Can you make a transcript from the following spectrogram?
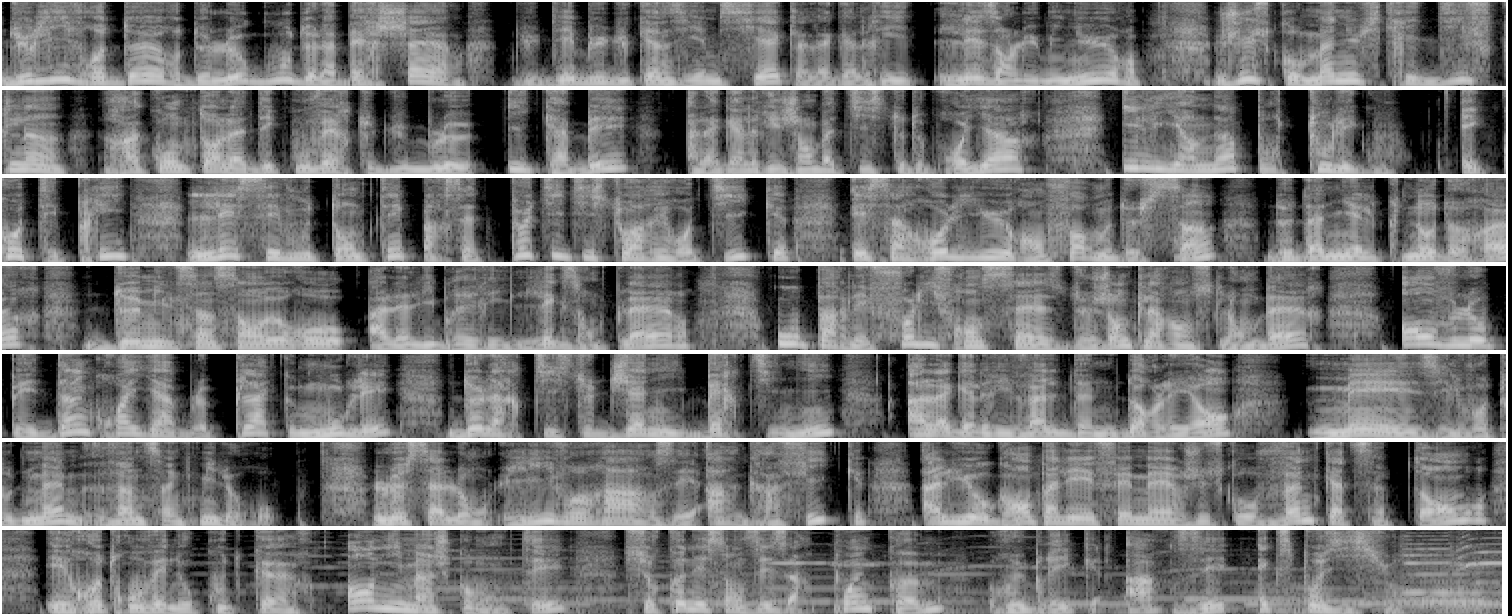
Du livre d'heures de Le Goût de la Berchère du début du XVe siècle à la galerie Les Enluminures, jusqu'au manuscrit d'Yves Klein racontant la découverte du bleu IKB à la galerie Jean-Baptiste de Broyard, il y en a pour tous les goûts. Et côté prix, laissez-vous tenter par cette petite histoire érotique et sa reliure en forme de saint de Daniel Knoderer, 2500 euros à la librairie L'Exemplaire, ou par les Folies françaises de Jean-Clarence Lambert, enveloppé d'incroyables plaques moulées de l'artiste Gianni Bertini à la galerie Walden d'Orléans, mais il vaut tout de même 25 000 euros. Le salon Livres rares et arts graphiques a lieu au Grand Palais éphémère jusqu'au 24 septembre et retrouvez nos coups de cœur en images commentées sur connaissancesdesarts.com, rubrique Arts et Expositions.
